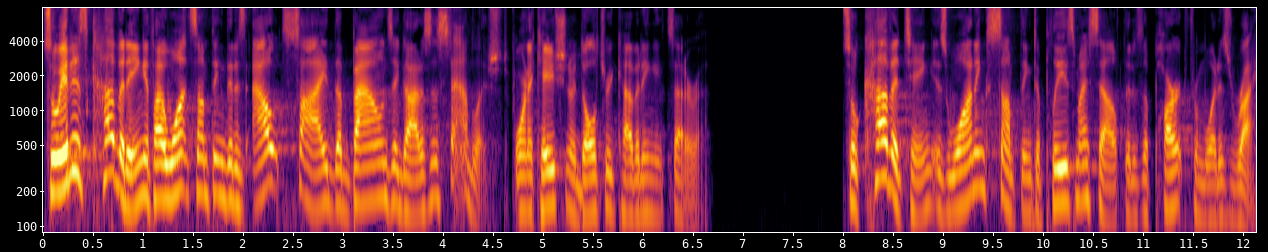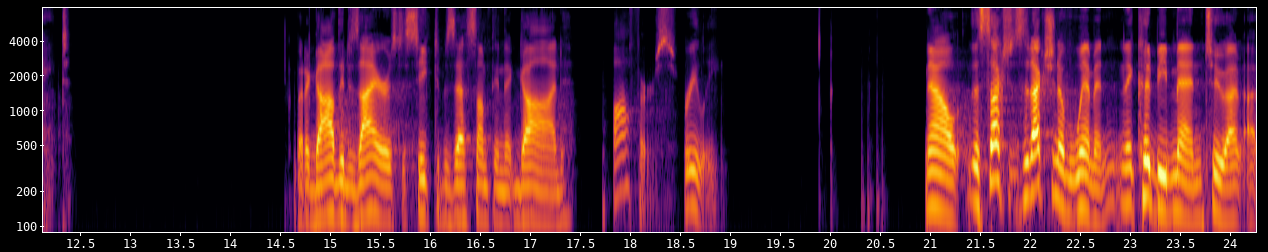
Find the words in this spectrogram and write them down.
So it is coveting if I want something that is outside the bounds that God has established fornication, adultery, coveting, etc. So coveting is wanting something to please myself that is apart from what is right. But a godly desire is to seek to possess something that God offers freely. Now, the seduction of women, and it could be men too, I, I,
